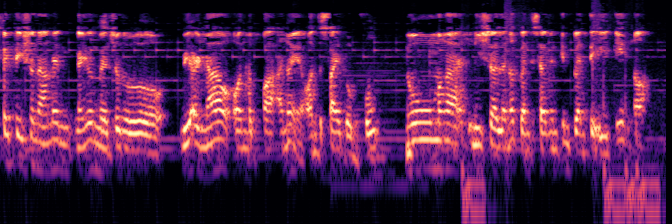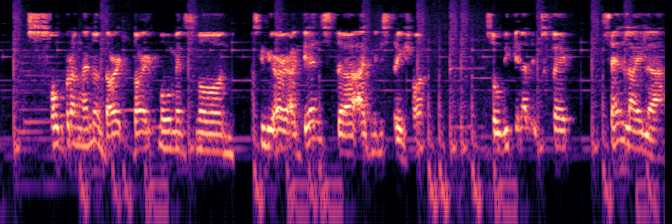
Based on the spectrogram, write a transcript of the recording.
Expectation namin ngayon medyo we are now on the pa, ano eh, on the side of hope. Nung mga initial ano 2017, 2018, no. Sobrang ano dark dark moments noon kasi we are against the administration. So we cannot expect Sen Laila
